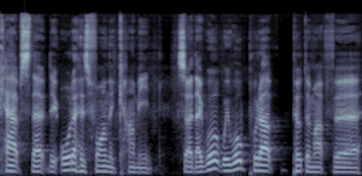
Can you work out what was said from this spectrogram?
caps that the order has finally come in. So they will we will put up put them up for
